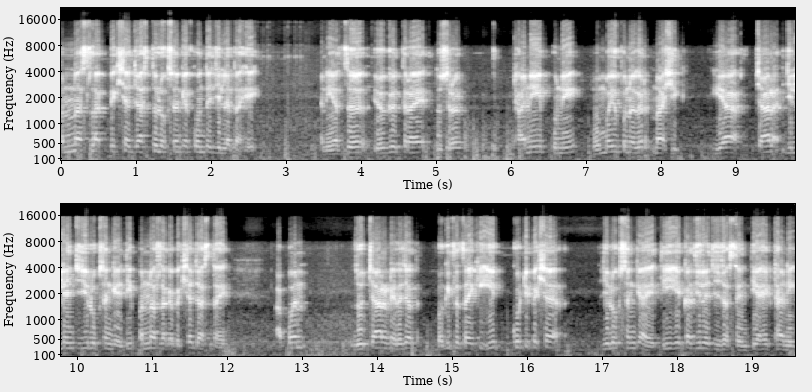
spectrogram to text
पन्नास लाखपेक्षा जास्त लोकसंख्या कोणत्या जिल्ह्यात आहे? आणि याचं योग्य उत्तर आहे दुसरं ठाणे पुणे मुंबई उपनगर नाशिक. या चार जिल्ह्यांची जी लोकसंख्या आहे ती पन्नास लाखापेक्षा जास्त आहे. आपण जो चार्ट आहे त्याच्यात बघितलंच आहे की एक कोटीपेक्षा जी लोकसंख्या आहे ती एका जिल्ह्याची जास्त आहे ती आहे ठाणे.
